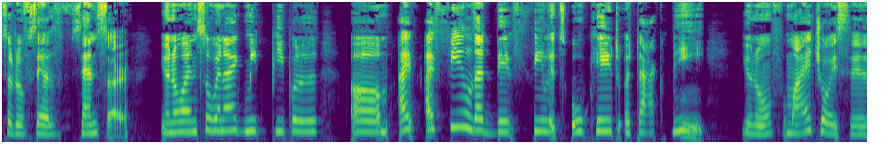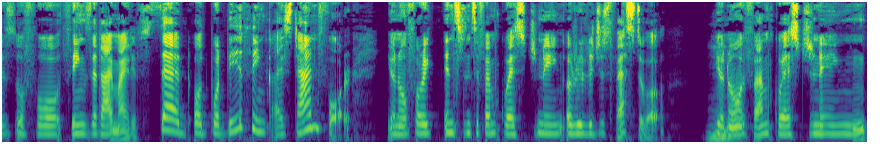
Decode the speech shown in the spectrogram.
sort of self censor. You know, and so when I meet people, um, I I feel that they feel it's okay to attack me you know, for my choices or for things that I might have said or what they think I stand for. You know, for instance, if I'm questioning a religious festival, you Mm. know, if I'm questioning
